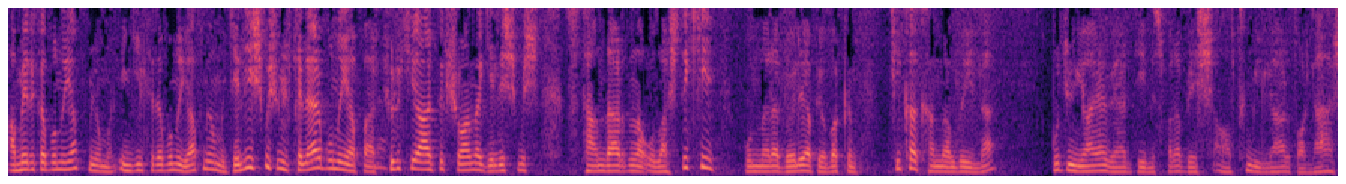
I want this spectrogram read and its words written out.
Amerika bunu yapmıyor mu? İngiltere bunu yapmıyor mu? Gelişmiş ülkeler bunu yapar. Türkiye artık şu anda gelişmiş standardına ulaştı ki bunlara böyle yapıyor. Bakın TİKA kanalıyla bu dünyaya verdiğimiz para 5-6 milyar dolar.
